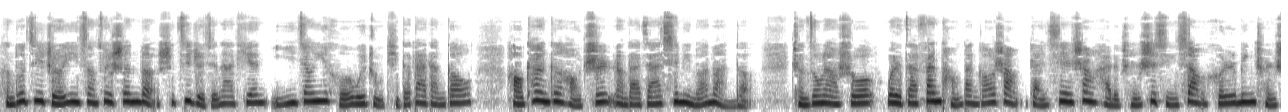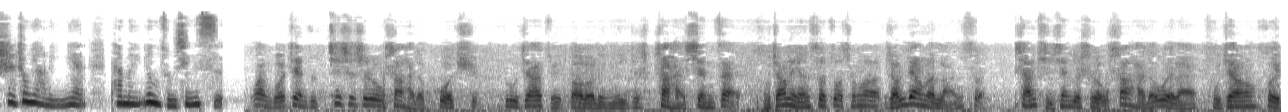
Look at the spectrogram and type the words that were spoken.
很多记者印象最深的是记者节那天以一江一河为主题的大蛋糕，好看更好吃，让大家心里暖暖的。陈宗亮说，为了在翻糖蛋糕上展现上海的城市形象和人民城市重要理念，他们用足心思。万国建筑其实是上海的过去，陆家嘴道路林立就是上海现在。浦江的颜色做成了比较亮的蓝色，想体现就是上海的未来，浦江会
